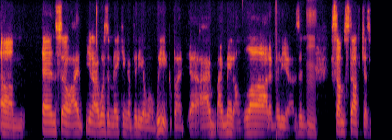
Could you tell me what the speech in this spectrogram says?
Um, and so I, you know, I wasn't making a video a week, but uh, I, I made a lot of videos, and mm. some stuff just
